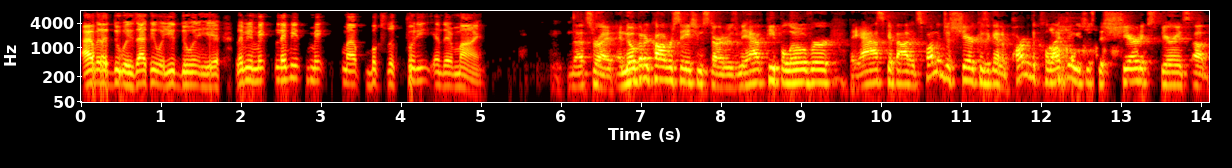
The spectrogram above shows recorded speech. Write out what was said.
I gotta do exactly what you're doing here. Let me make, let me make my books look pretty and they're mine. That's right. And no better conversation starters. When you have people over, they ask about it. It's fun to just share because, again, a part of the collecting is just the oh. shared experience of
